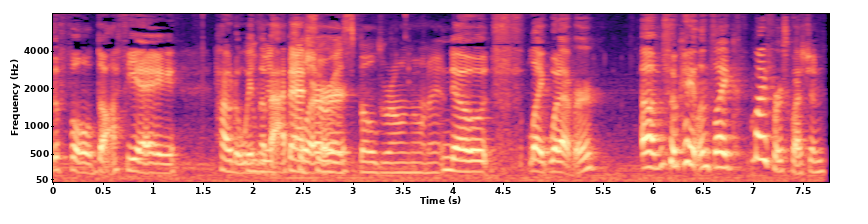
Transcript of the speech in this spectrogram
the full dossier, How to Win the With Bachelor Bachelorette spelled wrong on it. notes, like whatever. Um, so Kaitlyn's like, my first question:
